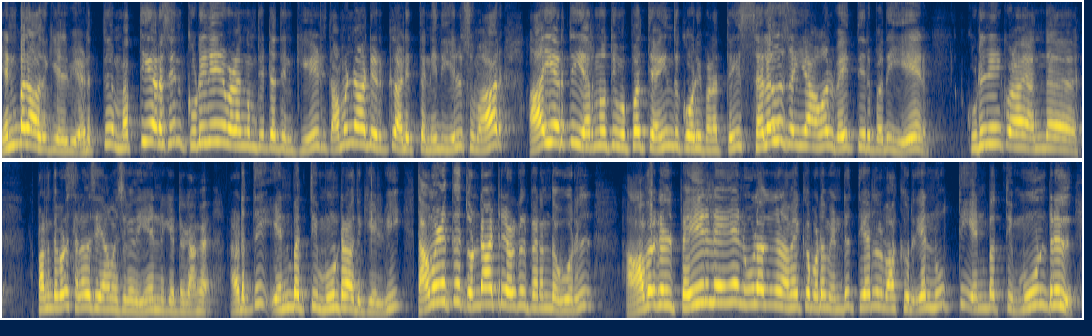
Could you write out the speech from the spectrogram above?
எண்பதாவது கேள்வி அடுத்து மத்திய அரசின் குடிநீர் வழங்கும் திட்டத்தின் கீழ் தமிழ்நாட்டிற்கு அளித்த நிதியில் சுமார் ஆயிரத்தி இரநூத்தி முப்பத்தி ஐந்து கோடி பணத்தை செலவு செய்யாமல் வைத்திருப்பது ஏன்? குடிநீர் குழாய் அந்த பணத்தை கூட செலவு செய்யாமல் வச்சுக்கிறது ஏன்னு கேட்டிருக்காங்க. அடுத்து எண்பத்தி மூன்றாவது கேள்வி தமிழுக்கு தொண்டாற்றியவர்கள் பிறந்த ஊரில் அவர்கள் பெயரிலேயே நூலகங்கள் அமைக்கப்படும் என்று தேர்தல் வாக்குறுதி எண் நூற்றி எண்பத்தி மூன்றில்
